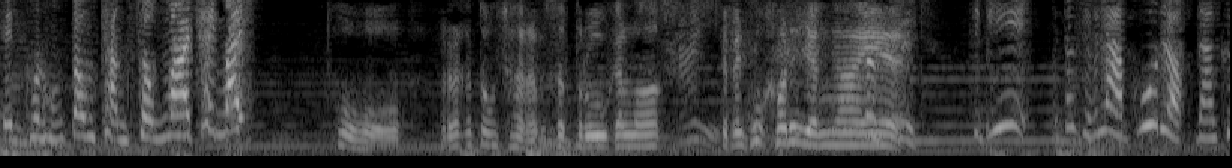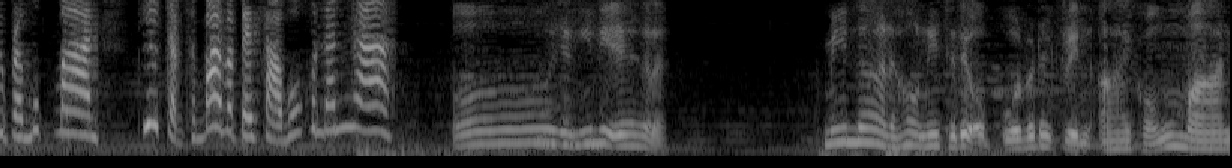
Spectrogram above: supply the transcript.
เป็นคนของตองช่างส่งมาใช่ไหม โธ่เราก็ต้องฉารับศัตรูกันหรอก ใช่ จะเป็นพวกเขาได้ยังไงนั่นอะสิสิพี่ ไม่ต้องเสียเวลาพูดหรอกนางคือประมุขมารที่จับชาวบ้านมาเป็นสาวกคนนั้นไงโอ้อย่างนี้นี่เองเหรอมีหน้าในห้องนี้จะได้อบอวลไปด้วยกลิ่นอายของมัน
